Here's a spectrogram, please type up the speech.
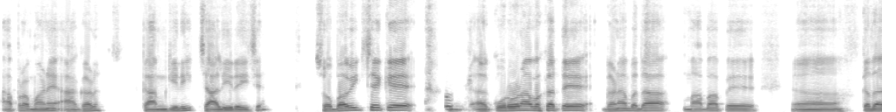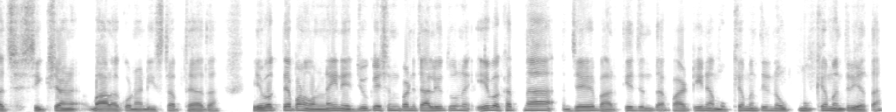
આ પ્રમાણે આગળ કામગીરી ચાલી રહી છે. સ્વાભાવિક છે કે કોરોના વખતે ઘણા બધા મા બાપે કદાચ શિક્ષણ બાળકોના ડિસ્ટર્બ થયા હતા. એ વખતે પણ ઓનલાઈન એજ્યુકેશન પણ ચાલ્યું હતું ને એ વખતના જે ભારતીય જનતા પાર્ટીના મુખ્યમંત્રી અને ઉપમુખ્યમંત્રી હતા,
